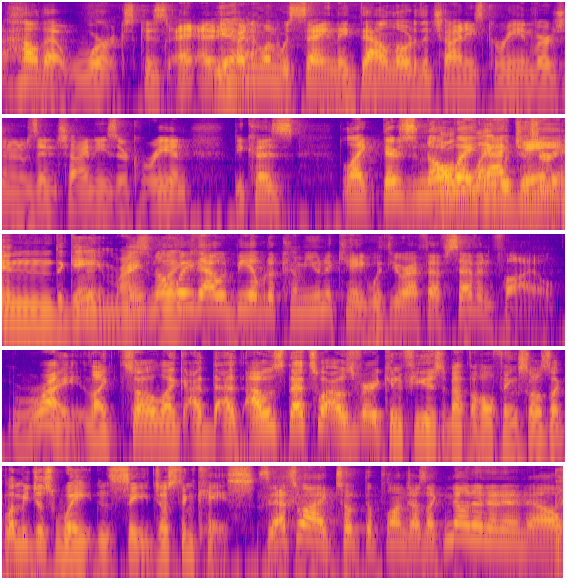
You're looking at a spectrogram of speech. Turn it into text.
how that works because if anyone was saying they downloaded the Chinese Korean version and it was in Chinese or Korean, because like there's no all way the languages that game, are in the game, right? There's no Like- way that would be able to communicate with your FF7 file. Right. Like so like I, I I was that's why I was very confused about the whole thing. So I was like let me just wait and see just in case. So that's why I took the plunge. I was like, no, no, no, no, no.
